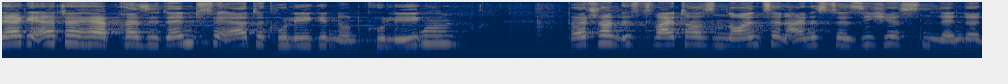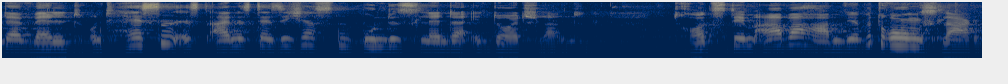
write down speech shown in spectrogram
Sehr geehrter Herr Präsident, verehrte Kolleginnen und Kollegen! Deutschland ist 2019 eines der sichersten Länder der Welt, und Hessen ist eines der sichersten Bundesländer in Deutschland. Trotzdem aber haben wir Bedrohungslagen,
